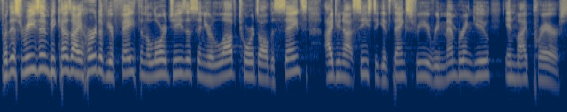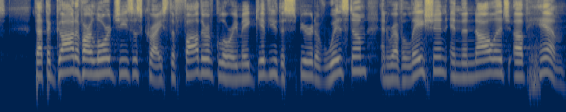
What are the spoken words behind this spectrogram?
For this reason, because I heard of your faith in the Lord Jesus and your love towards all the saints, I do not cease to give thanks for you, remembering you in my prayers. That the God of our Lord Jesus Christ, the Father of glory, may give you the spirit of wisdom and revelation in the knowledge of him,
